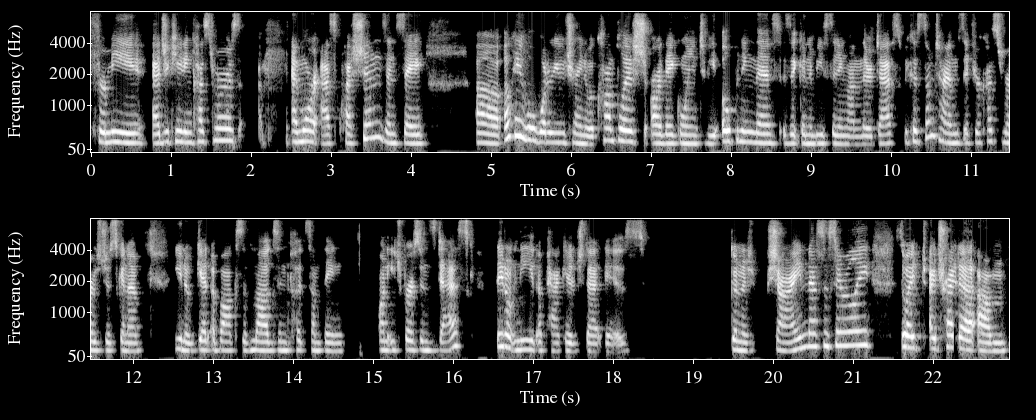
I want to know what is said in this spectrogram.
for me educating customers i more ask questions and say uh, okay well what are you trying to accomplish? Are they going to be opening this? Is it going to be sitting on their desk because sometimes if your customer is just going to you know get a box of mugs and put something on each person's desk they don't need a package that is gonna shine necessarily. So i i try to um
